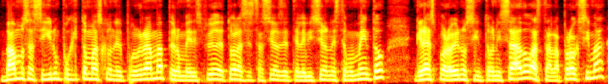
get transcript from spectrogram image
Vamos a seguir un poquito más con el programa, pero me despido de todas las estaciones de televisión en este momento. Gracias por habernos sintonizado. Hasta la próxima.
